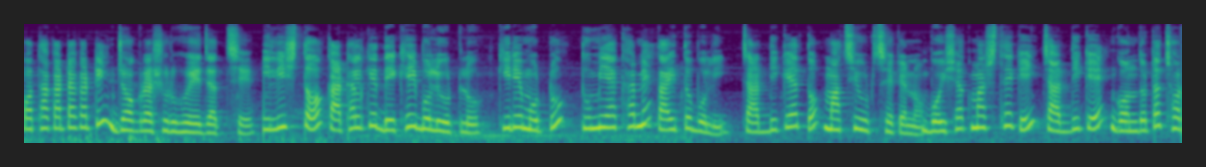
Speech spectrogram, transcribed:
কথা কাটাকাটি ঝগড়া শুরু হয়ে যাচ্ছে। ইলিশ তো কাঁঠালকে দেখেই বলে উঠল, কিরে মোটু, তুমি এখানে? তাই তো বলি, চারদিকে এত মাছি উঠছে কেন? বৈশাখ মাস থেকেই চারদিকে গন্ধটা ছড়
